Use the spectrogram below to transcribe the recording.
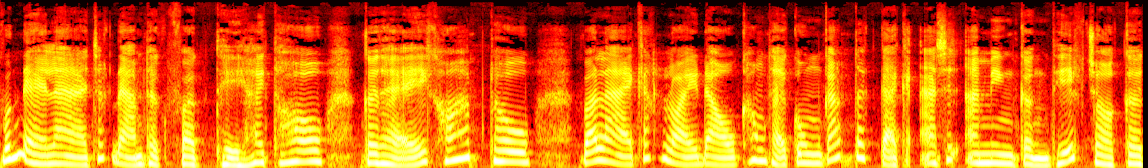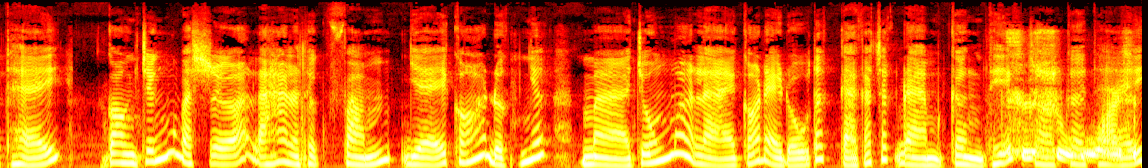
Vấn đề là chất đạm thực vật thì hơi thô, cơ thể khó hấp thu. Và lại các loại đậu không thể cung cấp tất cả các axit amin cần thiết cho cơ thể. Còn trứng và sữa là hai loại thực phẩm dễ có được nhất mà chúng lại có đầy đủ tất cả các chất đạm cần thiết cho cơ thể.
